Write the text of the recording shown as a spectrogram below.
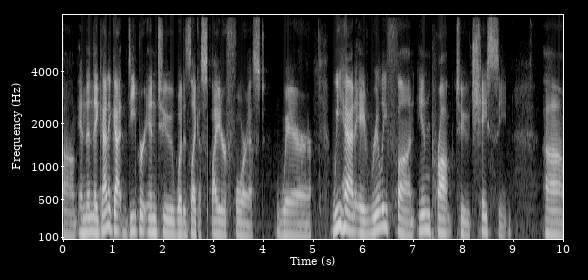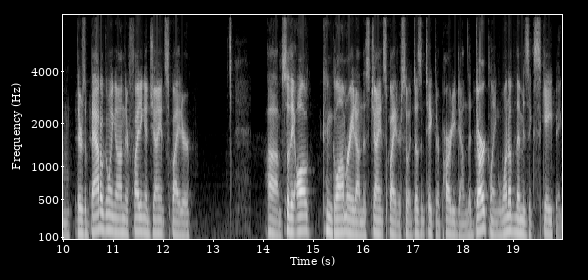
Um, and then they kind of got deeper into what is like a spider forest, where we had a really fun impromptu chase scene. Um, there's a battle going on. They're fighting a giant spider. Um, so they all conglomerate on this giant spider so it doesn't take their party down. The Darkling, one of them is escaping.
